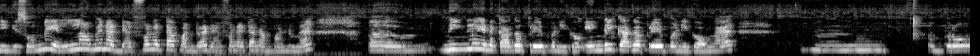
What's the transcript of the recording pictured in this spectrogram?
நீங்கள் சொன்ன எல்லாமே நான் டெஃபினட்டாக பண்ணுறேன் டெஃபினட்டாக நான் பண்ணுவேன். நீங்களும் எனக்காக ப்ரே பண்ணிக்கோங்க. எங்களுக்காக ப்ரே பண்ணிக்கோங்க. அப்புறம்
